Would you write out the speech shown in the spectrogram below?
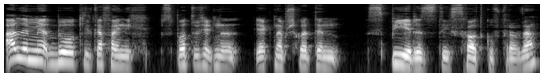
ale mia... było kilka fajnych spotów, jak na, jak na przykład ten Spear z tych schodków, prawda?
